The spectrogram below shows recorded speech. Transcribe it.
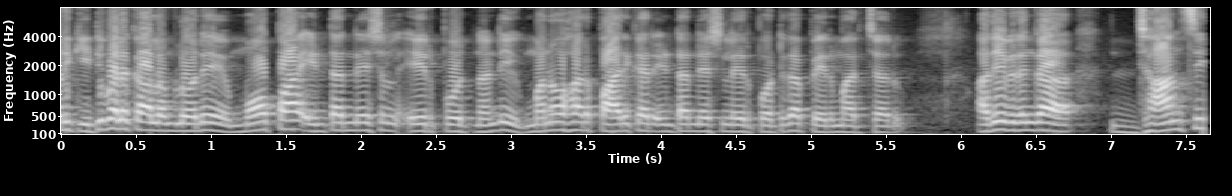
మనకి ఇటీవల కాలంలోనే మోపా ఇంటర్నేషనల్ ఎయిర్పోర్ట్ నుండి మనోహర్ పారికర్ ఇంటర్నేషనల్ ఎయిర్పోర్ట్గా పేరు మార్చారు. అదేవిధంగా ఝాన్సీ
